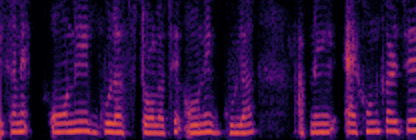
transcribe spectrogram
এখানে অনেকগুলা স্টল আছে, অনেকগুলা। আপনি এখনকার যে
